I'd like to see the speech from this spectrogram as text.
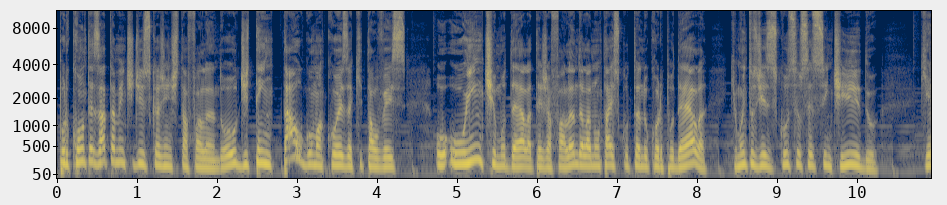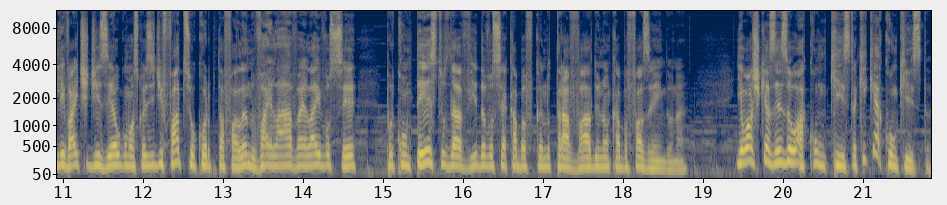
por conta exatamente disso que a gente está falando, ou de tentar alguma coisa que talvez o, o, íntimo dela esteja falando, ela não está escutando o corpo dela, que muitos dizem, escute seu sexto sentido, que ele vai te dizer algumas coisas e de fato seu corpo está falando, vai lá, vai lá e você, por contextos da vida, você acaba ficando travado e não acaba fazendo, né? E eu acho que às vezes a conquista, o que, que é a conquista?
